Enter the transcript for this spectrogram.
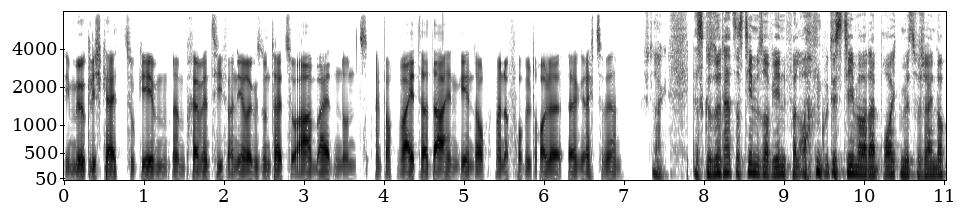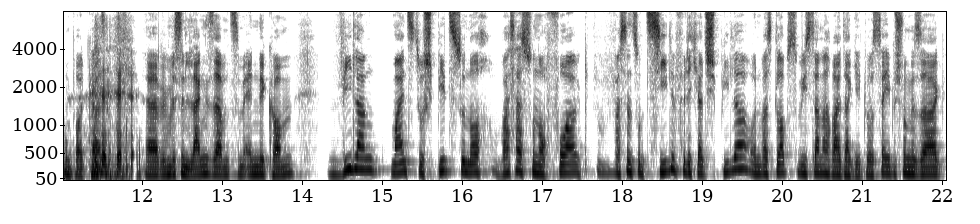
die Möglichkeit zu geben, ähm, präventiv an ihrer Gesundheit zu arbeiten und einfach weiter dahingehend auch meiner Vorbildrolle äh, gerecht zu werden. Stark. Das Gesundheitssystem ist auf jeden Fall auch ein gutes Thema, aber da bräuchten wir jetzt wahrscheinlich noch einen Podcast. äh, wir müssen langsam zum Ende kommen. Wie lang meinst du, spielst du noch? Was hast du noch vor? Was sind so Ziele für dich als Spieler und was glaubst du, wie es danach weitergeht? Du hast ja eben schon gesagt,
